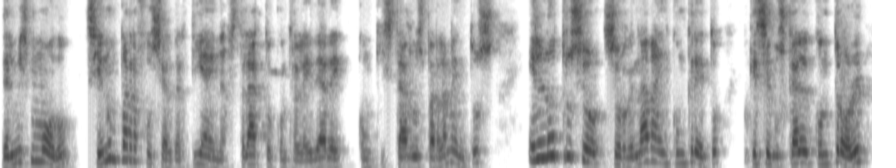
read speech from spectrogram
Del mismo modo, si en un párrafo se advertía en abstracto contra la idea de conquistar los parlamentos, En el otro se, ordenaba en concreto que se buscara el control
